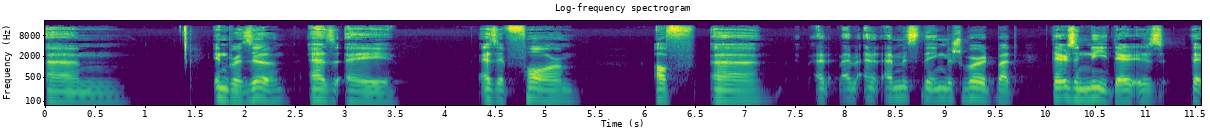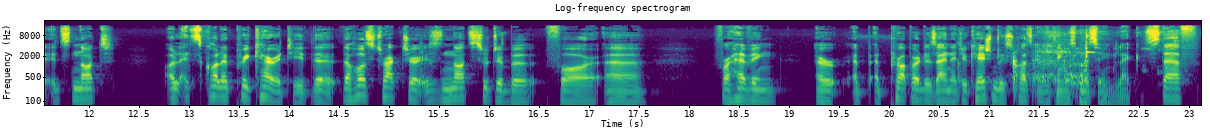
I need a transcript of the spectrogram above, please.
um, in Brazil as a as a form of uh, I, I, I, miss the English word, but there is a need. There is it's not, or let's call it precarity. the The whole structure is not suitable for uh, for having a, a, a, proper design education because everything is missing, like staff,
